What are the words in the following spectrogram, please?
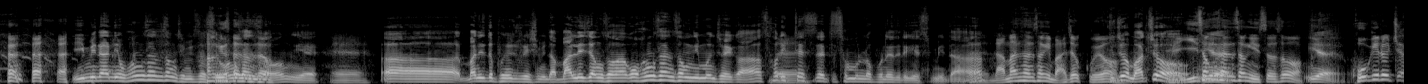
이민아님 황산성 재밌었어요. 황산성. 예. 예. 아, 많이들 보내주고 계십니다. 만리장성하고 황산성님은 저희가 서리태 네. 세트 선물로 보내드리겠습니다. 네, 남한산성이 맞았고요. 그죠, 맞죠? 네, 이성산성이 있어서 예. 고기를 쭉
